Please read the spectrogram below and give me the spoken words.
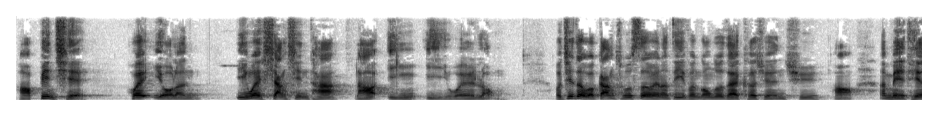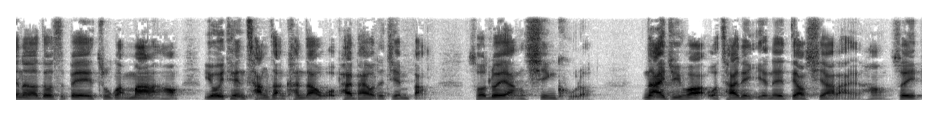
啊，并且会有人因为相信他，然后引以为荣。我记得我刚出社会呢，第一份工作在科学园区，哈，那每天呢都是被主管骂了，哈。有一天厂长看到我，拍拍我的肩膀，说：“瑞阳辛苦了。”那一句话，我差点眼泪掉下来，哈。所以，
